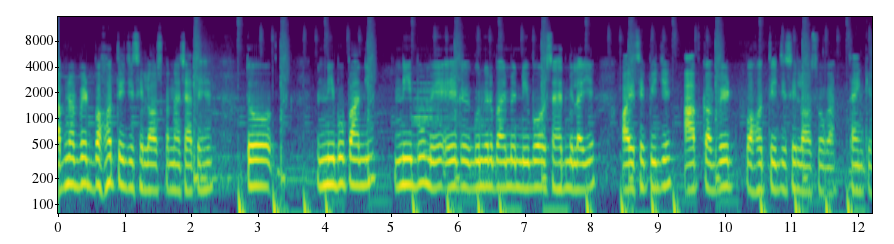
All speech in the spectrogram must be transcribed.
अपना वेट बहुत तेज़ी से लॉस करना चाहते हैं। तो नींबू पानी, नींबू में एक गुनगुने पानी में नींबू और शहद मिलाइए और इसे पीजिए, आपका वेट बहुत तेज़ी से लॉस होगा। थैंक यू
